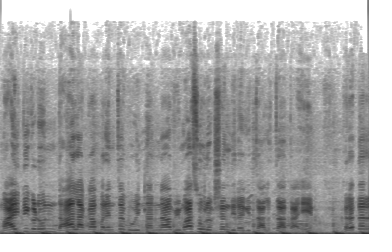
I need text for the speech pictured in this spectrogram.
माहितीकडून दहा लाखापर्यंत गोविंदांना विमा संरक्षण दिलं जात आहे. खरं तर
